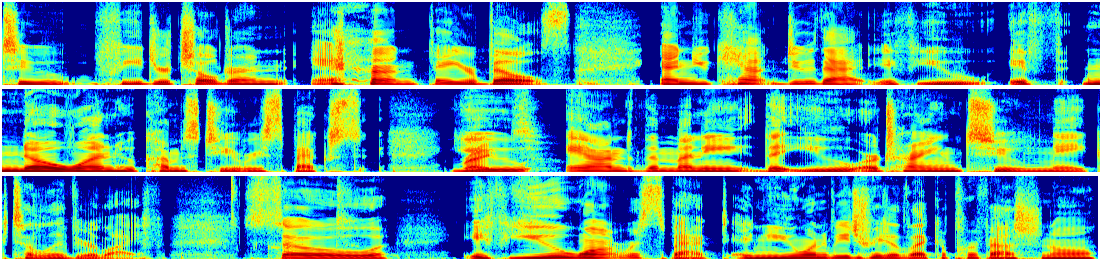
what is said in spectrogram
to feed your children and pay your bills. And you can't do that if you if no one who comes to you respects you Right. and the money that you are trying to make to live your life. So if you want respect and you want to be treated like a professional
